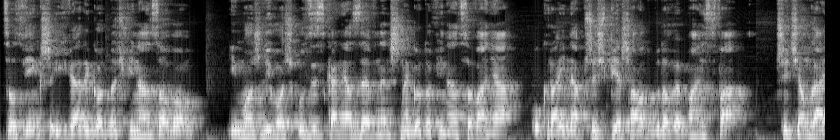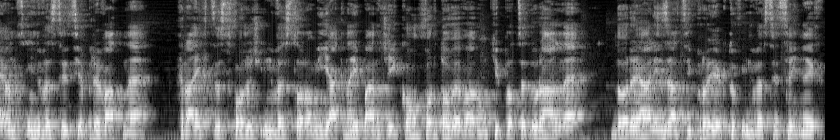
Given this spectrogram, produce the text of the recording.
co zwiększy ich wiarygodność finansową i możliwość uzyskania zewnętrznego dofinansowania. Ukraina przyspiesza odbudowę państwa, przyciągając inwestycje prywatne. Kraj chce stworzyć inwestorom jak najbardziej komfortowe warunki proceduralne do realizacji projektów inwestycyjnych.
